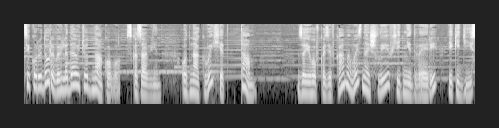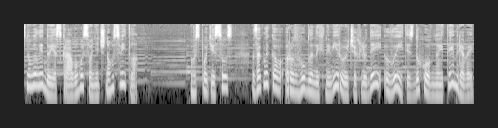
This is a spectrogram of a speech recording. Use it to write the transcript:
Ці коридори виглядають однаково, сказав він, однак вихід там. За його вказівками ми знайшли вхідні двері, які дійсно вели до яскравого сонячного світла. Господь Ісус закликав розгублених невіруючих людей вийти з духовної темряви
